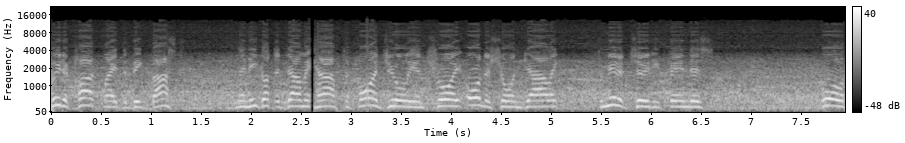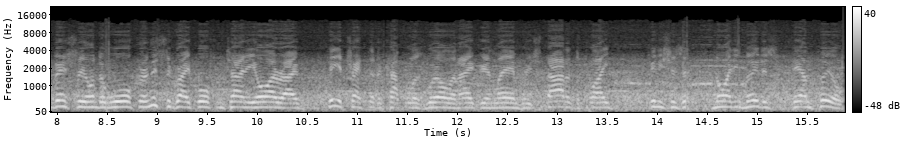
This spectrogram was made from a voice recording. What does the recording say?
Peter Clark made the big bust, and then he got the dummy half to find Julian Troy onto Sean Garlick, committed two defenders. Ball eventually onto Walker, and this is a great ball from Tony Iro. He attracted a couple as well, and Adrian Lam, who started the play, finishes at 90 metres downfield.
